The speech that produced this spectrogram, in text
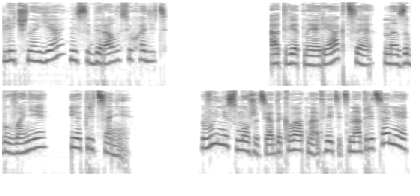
«лично я не собиралась уходить». Ответная реакция на забывание и отрицание. Вы не сможете адекватно ответить на отрицание,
